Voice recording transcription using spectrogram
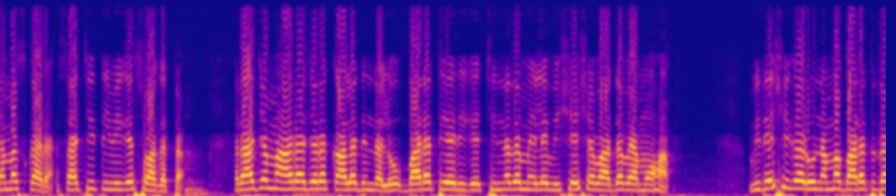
ನಮಸ್ಕಾರ, ಸಾಚಿ ಟಿವಿಗೆ ಸ್ವಾಗತ. ರಾಜ ಮಹಾರಾಜರ ಕಾಲದಿಂದಲೂ ಭಾರತೀಯರಿಗೆ ಚಿನ್ನದ ಮೇಲೆ ವಿಶೇಷವಾದ ವ್ಯಾಮೋಹ. ವಿದೇಶಿಗರು ನಮ್ಮ ಭಾರತದ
